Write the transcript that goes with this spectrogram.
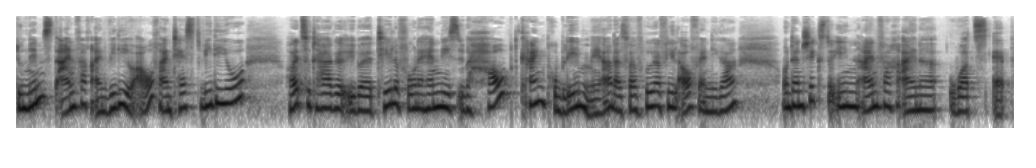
Du nimmst einfach ein Video auf, ein Testvideo, heutzutage über Telefone, Handys überhaupt kein Problem mehr. Das war früher viel aufwendiger. Und dann schickst du ihnen einfach eine WhatsApp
